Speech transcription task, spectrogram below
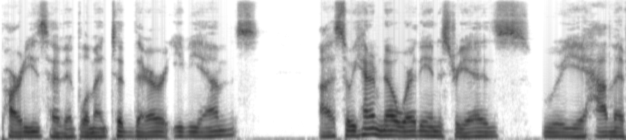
parties have implemented their EVMs. Uh, so we kind of know where the industry is. We have a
